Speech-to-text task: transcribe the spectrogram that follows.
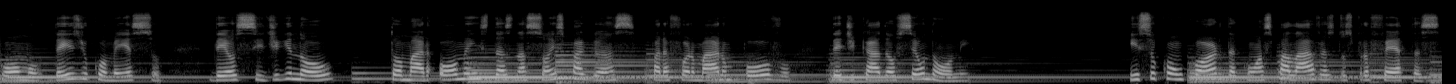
como, desde o começo, Deus se dignou tomar homens das nações pagãs para formar um povo dedicado ao seu nome. Isso concorda com as palavras dos profetas,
